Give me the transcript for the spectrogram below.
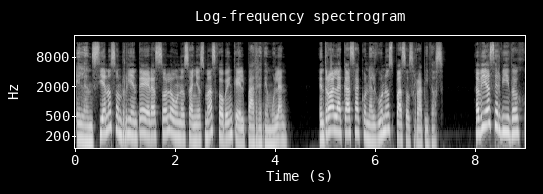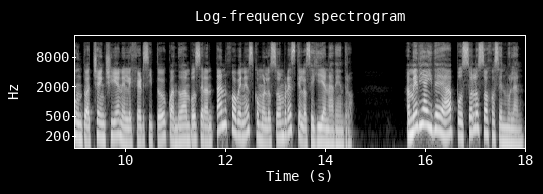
El anciano sonriente era solo unos años más joven que el padre de Mulan. Entró a la casa con algunos pasos rápidos. Había servido junto a Chengxi en el ejército cuando ambos eran tan jóvenes como los hombres que lo seguían adentro. A media idea posó los ojos en Mulan.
